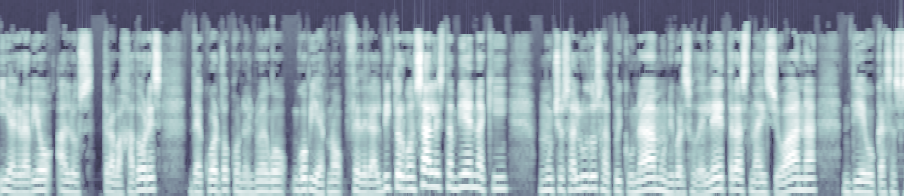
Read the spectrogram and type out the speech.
y agravió a los trabajadores de acuerdo con el nuevo gobierno federal. Víctor González también aquí muchos saludos al Puicunam, Universo de Letras, Nice Joana, Diego Casas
